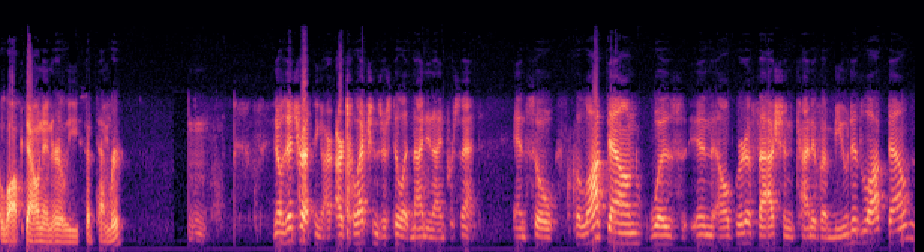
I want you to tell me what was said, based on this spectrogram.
a lockdown in early September. Mm-hmm. You know, it's interesting. Our, our collections are still at 99%. And so the lockdown was in Alberta fashion kind of a muted lockdown.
